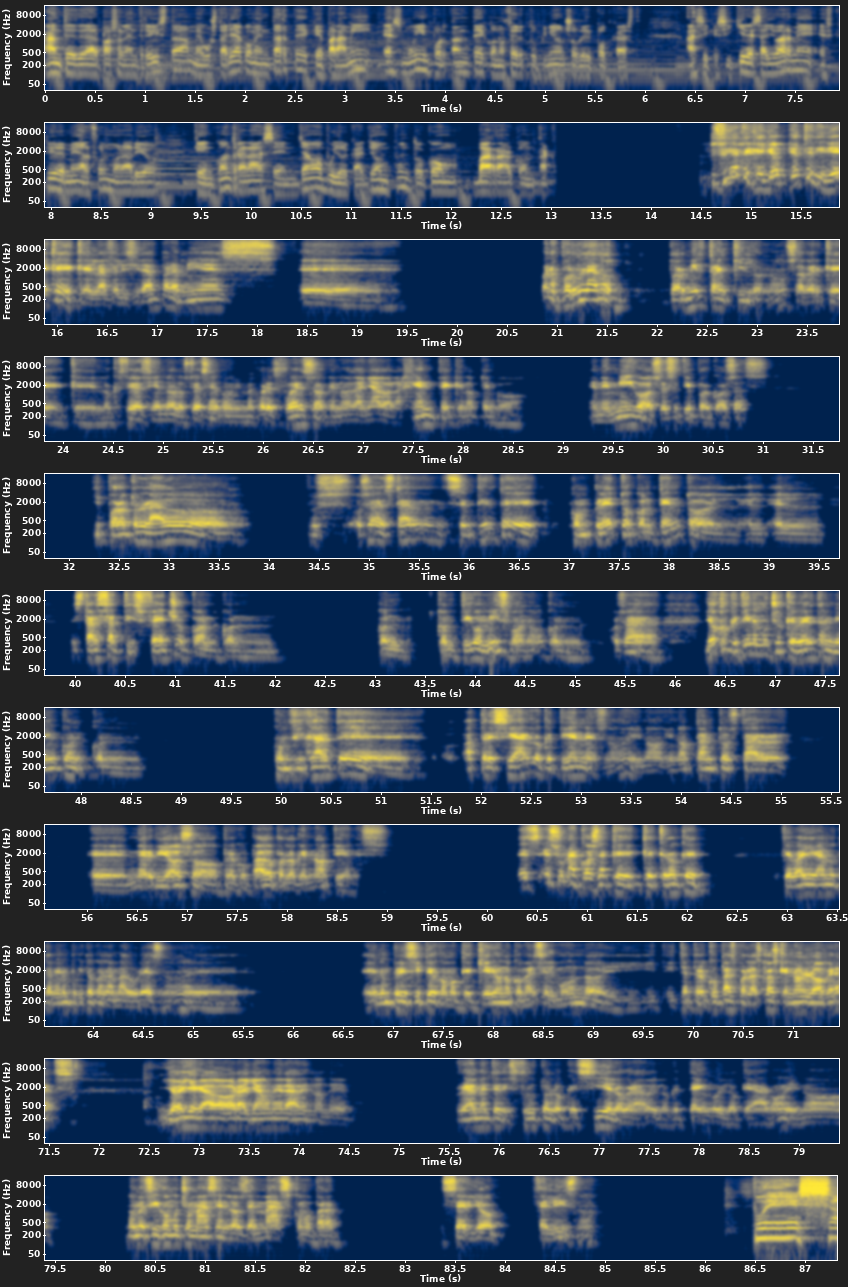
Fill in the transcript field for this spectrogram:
Antes de dar paso a la entrevista, me gustaría comentarte que para mí es muy importante conocer tu opinión sobre el podcast. Así que si quieres ayudarme, escríbeme al formulario que encontrarás en llamopuyolcayón.com barra contacto. Pues fíjate que yo, yo te diría que, la felicidad para mí es, eh, bueno, por un lado, dormir tranquilo, ¿no? Saber que, que, lo que estoy haciendo lo estoy haciendo con mi mejor esfuerzo, que no he dañado a la gente, que no tengo enemigos, ese tipo de cosas. Y por otro lado, pues, o sea, estar, sentirte completo, contento, el, estar satisfecho con, con, con, contigo mismo, ¿no? Con, o sea, yo creo que tiene mucho que ver también con, con, con fijarte, apreciar lo que tienes, ¿no? Y no, y no tanto estar eh, nervioso o preocupado por lo que no tienes es, una cosa que, creo que, va llegando también un poquito con la madurez, ¿no? Eh, en un principio como que quiere uno comerse el mundo y, te preocupas por las cosas que no logras. Yo he llegado ahora ya a una edad en donde realmente disfruto lo que sí he logrado y lo que tengo y lo que hago y no, no me fijo mucho más en los demás como para ser yo feliz, ¿no? Pues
